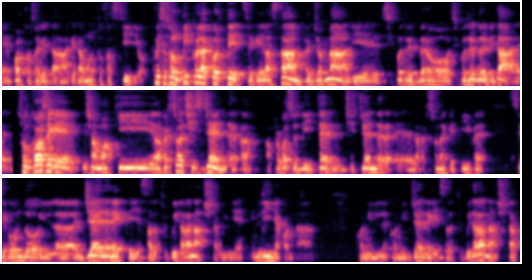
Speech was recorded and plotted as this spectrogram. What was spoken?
è qualcosa che dà, che dà, molto fastidio. Queste sono piccole accortezze che la stampa, i giornali eh, si, potrebbero, si, potrebbero, evitare. Sono cose che, diciamo, a chi, la persona cisgender, a proposito di termini, cisgender è la persona che vive secondo il, il genere che gli è stato attribuito alla nascita, quindi è in linea con, con, il, con il, genere che gli è stato attribuito alla nascita.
